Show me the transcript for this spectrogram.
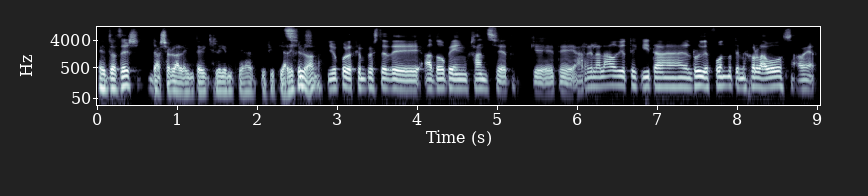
Entonces, dáselo a la inteligencia artificial y Sí, que lo sí. haga. Yo, por ejemplo, este de Adobe Enhanced, que te arregla el audio, te quita el ruido de fondo, te mejora la voz. A ver,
